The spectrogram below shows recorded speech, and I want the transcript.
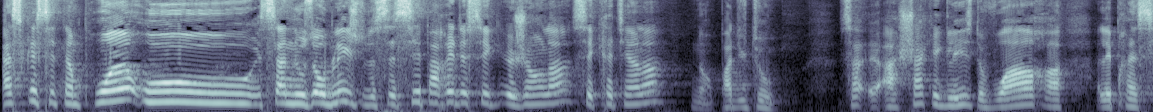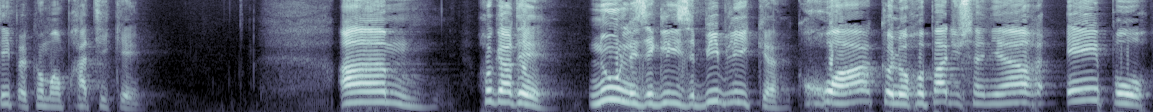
Est-ce que c'est un point où ça nous oblige de se séparer de ces gens-là, ces chrétiens-là? Non, pas du tout. Ça, à chaque église de voir euh, les principes et comment pratiquer. Euh, regardez, nous, les églises bibliques, croient que le repas du Seigneur est pour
